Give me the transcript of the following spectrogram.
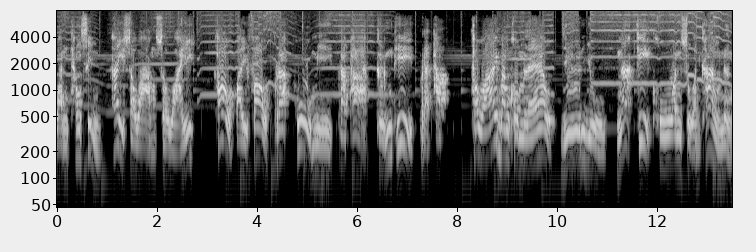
วันทั้งสิ้นให้สว่างสวัย เข้าไปเฝ้าพระผู้มีพระภาคถึงที่ประทับ ถวายบังคมแล้วยืนอยู่ณที่ควรส่วนข้างหนึ่ง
